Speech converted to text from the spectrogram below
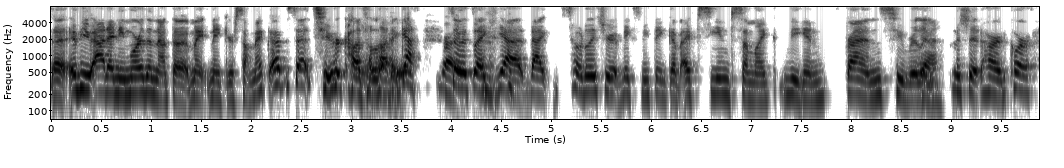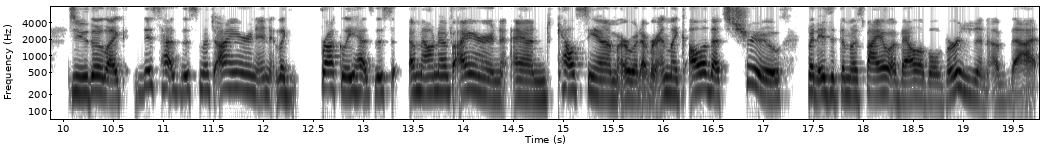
If you add any more than that, though, it might make your stomach upset too or cause a lot right. of gas. Right. So it's like, yeah, that's totally true. It makes me think of, I've seen some like vegan friends who really yeah. push it hardcore do the like, this has this much iron and like broccoli has this amount of iron and calcium or whatever. And like all of that's true, but is it the most bioavailable version of that?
